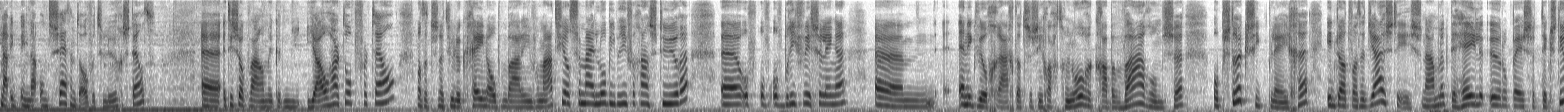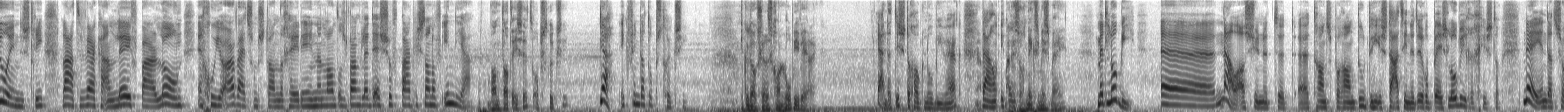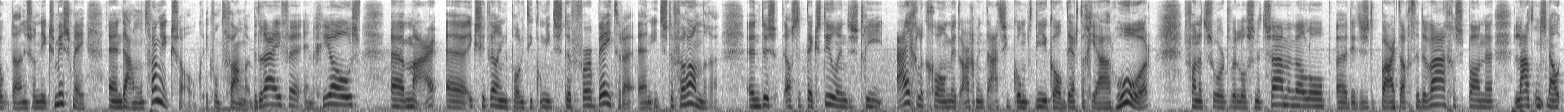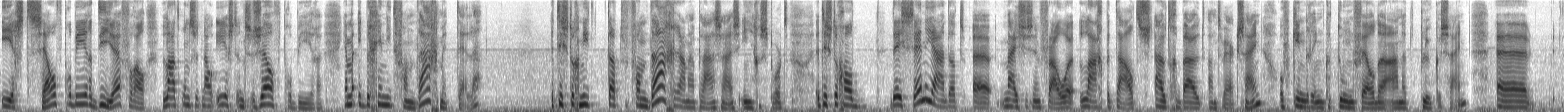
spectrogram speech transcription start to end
Nou, ik ben daar ontzettend over teleurgesteld. Uh, het is ook waarom ik het jou hardop vertel. Want het is natuurlijk geen openbare informatie als ze mij lobbybrieven gaan sturen uh, of, of, of briefwisselingen. Um, en ik wil graag dat ze zich achter hun oren krabben waarom ze obstructie plegen in dat wat het juiste is. Namelijk de hele Europese textielindustrie laten werken aan leefbaar loon en goede arbeidsomstandigheden in een land als Bangladesh of Pakistan of India. Want dat is het, obstructie? Ja, ik vind dat obstructie. Je kunt ook zeggen, het is gewoon lobbywerk. Ja, dat is toch ook lobbywerk. Ja. Daarom, ik maar er is toch niks mis mee? Met lobby. Uh, nou, als je het uh, transparant doet en je staat in het Europees lobbyregister. Nee, en dat is ook, dan is er niks mis mee. En daarom ontvang ik ze ook. Ik ontvang bedrijven, NGO's. Uh, maar ik zit wel in de politiek om iets te verbeteren en iets te veranderen. En dus als de textielindustrie eigenlijk gewoon met argumentatie komt die ik al 30 jaar hoor. Van het soort we lossen het samen wel op. dit is het paard achter de wagen spannen. Laat ons nou eerst zelf proberen. Die, hè, vooral. Laat ons het nou eerst eens zelf proberen. Ja, maar ik begin niet vandaag met tellen. Het is toch niet dat vandaag Rana Plaza is ingestort? Het is toch al decennia dat uh, meisjes en vrouwen laag betaald, uitgebuit aan het werk zijn. Of kinderen in katoenvelden aan het plukken zijn. Uh,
